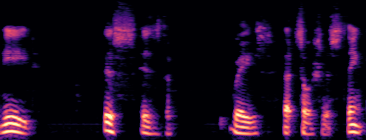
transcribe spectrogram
need. This is the ways that socialists think.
